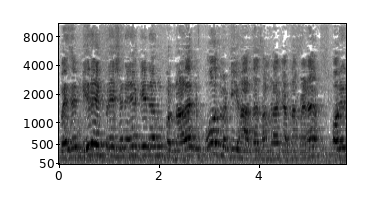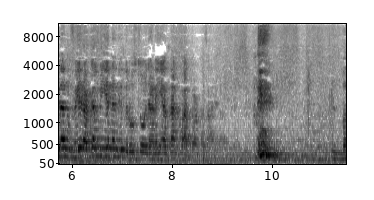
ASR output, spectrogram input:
ਵੈਸੇ ਮੇਰਾ ਇੰਪ੍ਰੈਸ਼ਨ ਇਹ ਹੈ ਕਿ ਇਹਨਾਂ ਨੂੰ ਬਰਨਾਲਾ 'ਚ ਬਹੁਤ ਵੱਡੀ ਹਾਰ ਦਾ ਸਾਹਮਣਾ ਕਰਨਾ ਪੈਣਾ ਔਰ ਇਹਨਾਂ ਨੂੰ ਫੇਰ ਅਕਲ ਵੀ ਇਹਨਾਂ ਦੀ ਦਰੁਸਤ ਹੋ ਜਾਣੀ ਆ। ਧੰਨਵਾਦ ਤੁਹਾਡਾ ਸਾਰਿਆਂ ਦਾ।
